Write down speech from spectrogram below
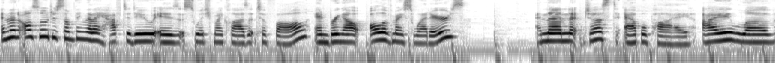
And then also just something that I have to do is switch my closet to fall and bring out all of my sweaters. And then just apple pie. I love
